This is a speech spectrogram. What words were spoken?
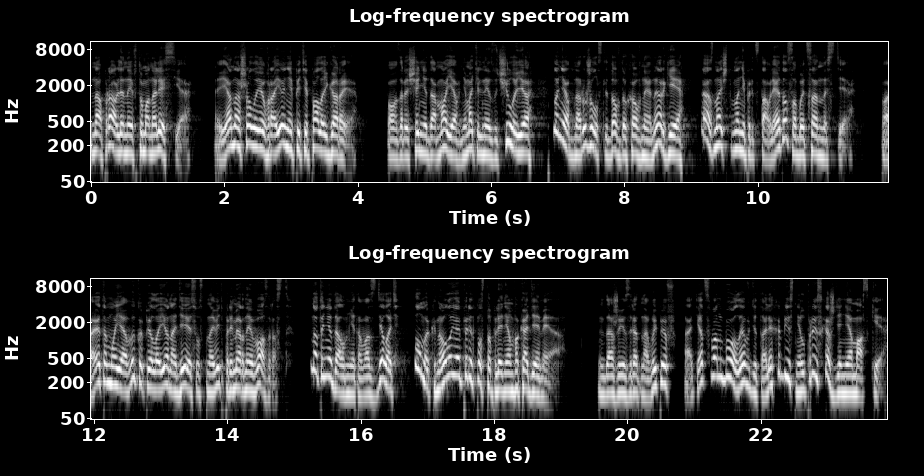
направленной в Туманолесье. Я нашел ее в районе Пятипалой горы. По возвращении домой я внимательно изучил ее, но не обнаружил следов духовной энергии, а значит, она не представляет особой ценности. Поэтому я выкупил ее, надеясь установить примерный возраст. Но ты не дал мне этого сделать, умыкнул её перед поступлением в академию». Даже изрядно выпив, отец Ван Буэлэ в деталях объяснил происхождение маски.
